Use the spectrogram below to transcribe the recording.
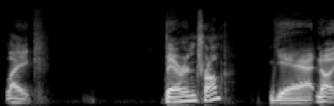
Like Barron Trump. Yeah. No.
